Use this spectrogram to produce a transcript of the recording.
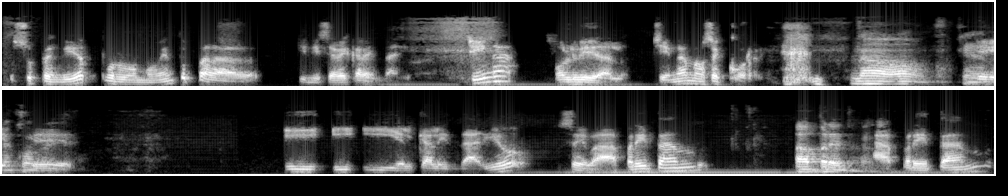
suspendidos por un momento para iniciar el calendario. China, olvídalo. China no se corre. No, que Este, corre. y, y, y el calendario se va apretando, Aprieta. apretando,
